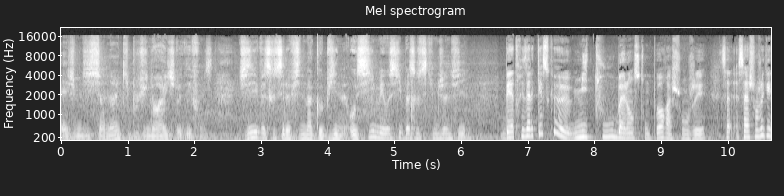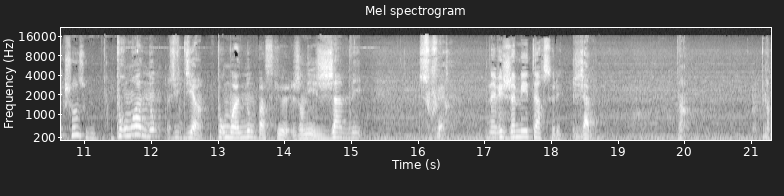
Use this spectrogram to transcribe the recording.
et je me dis s'il y en a un qui bouge une oreille, je le défonce. Tu sais, parce que c'est la fille de ma copine aussi, mais aussi parce que c'est une jeune fille. Béatrice qu'est-ce que MeToo, Balance ton port, a changé? Ça, ça a changé quelque chose ou? Pour moi, non, je vais te dire. Pour moi, non, parce que j'en ai jamais souffert. Vous n'avez jamais été harcelé Jamais. Non. Non.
